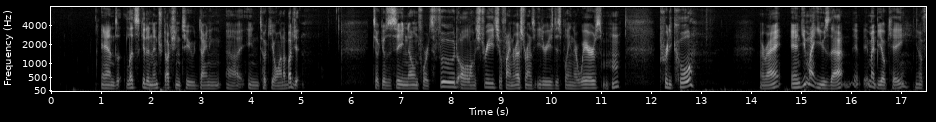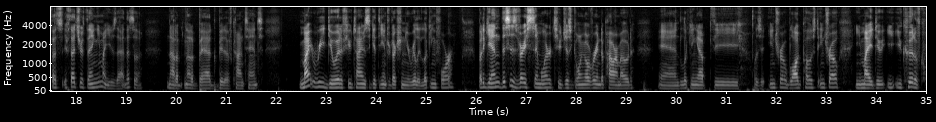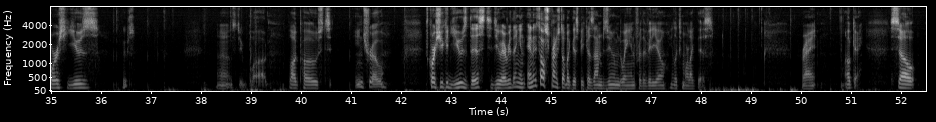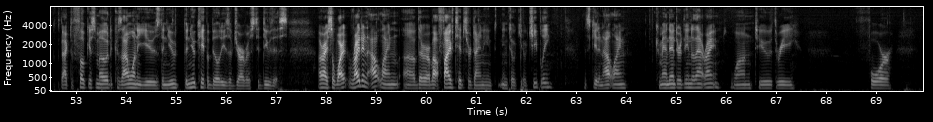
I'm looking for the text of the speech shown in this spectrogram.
and let's get an introduction to dining uh, in tokyo on a budget Tokyo is a city known for its food. All along the streets, you'll find restaurants, eateries displaying their wares. Mm-hmm. Pretty cool. All right, and you might use that. It, it might be okay. You know, if that's if that's your thing, you might use that. That's a not a not a bad bit of content. might redo it a few times to get the introduction you're really looking for. But again, this is very similar to just going over into power mode and looking up the was it intro blog post intro. You might do. You, you could of course use. Oops. Uh, let's do blog blog post intro. Of course, you could use this to do everything, and, and it's all scrunched up like this because I'm zoomed way in for the video. It looks more like this, right? Okay, so back to focus mode because I want to use the new the new capabilities of Jarvis to do this. All right, so why, write an outline. Uh, there are about five tips for dining in, in Tokyo cheaply. Let's get an outline. Command Enter at the end of that, right? One, two, three, four,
